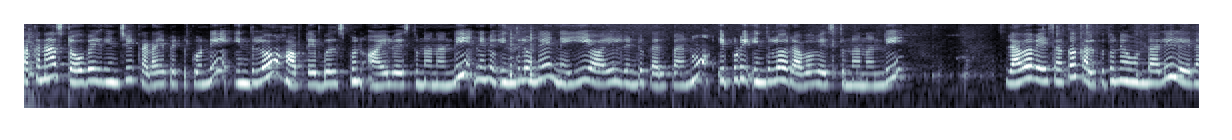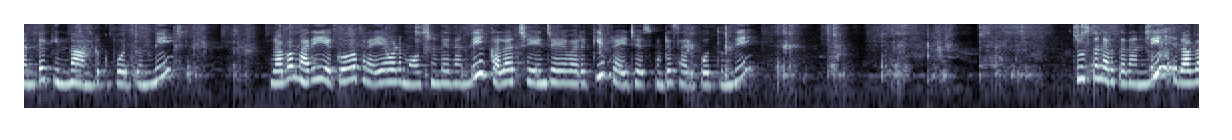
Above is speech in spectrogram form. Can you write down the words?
పక్కన స్టవ్ వెలిగించి కడాయి పెట్టుకొని ఇందులో హాఫ్ టేబుల్ స్పూన్ ఆయిల్ వేస్తున్నానండి. నేను ఇందులోనే నెయ్యి ఆయిల్ రెండు కలిపాను. ఇప్పుడు ఇందులో రవ్వ వేస్తున్నానండి. రవ్వ వేసాక కలుపుతూనే ఉండాలి లేదంటే కింద అంటుకుపోతుంది. రవ్వ మరీ ఎక్కువగా ఫ్రై అవ్వడం అవసరం లేదండి. కలర్ చేంజ్ అయ్యే వరకు ఫ్రై చేసుకుంటే సరిపోతుంది. చూస్తున్నారు కదండి? రవ్వ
